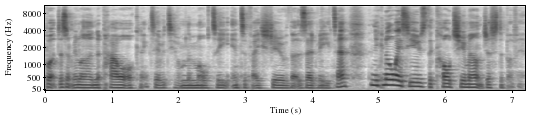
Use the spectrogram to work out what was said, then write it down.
but doesn't rely on the power or connectivity from the multi-interface shoe of the ZV-E10 then you can always use the cold shoe mount just above it.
